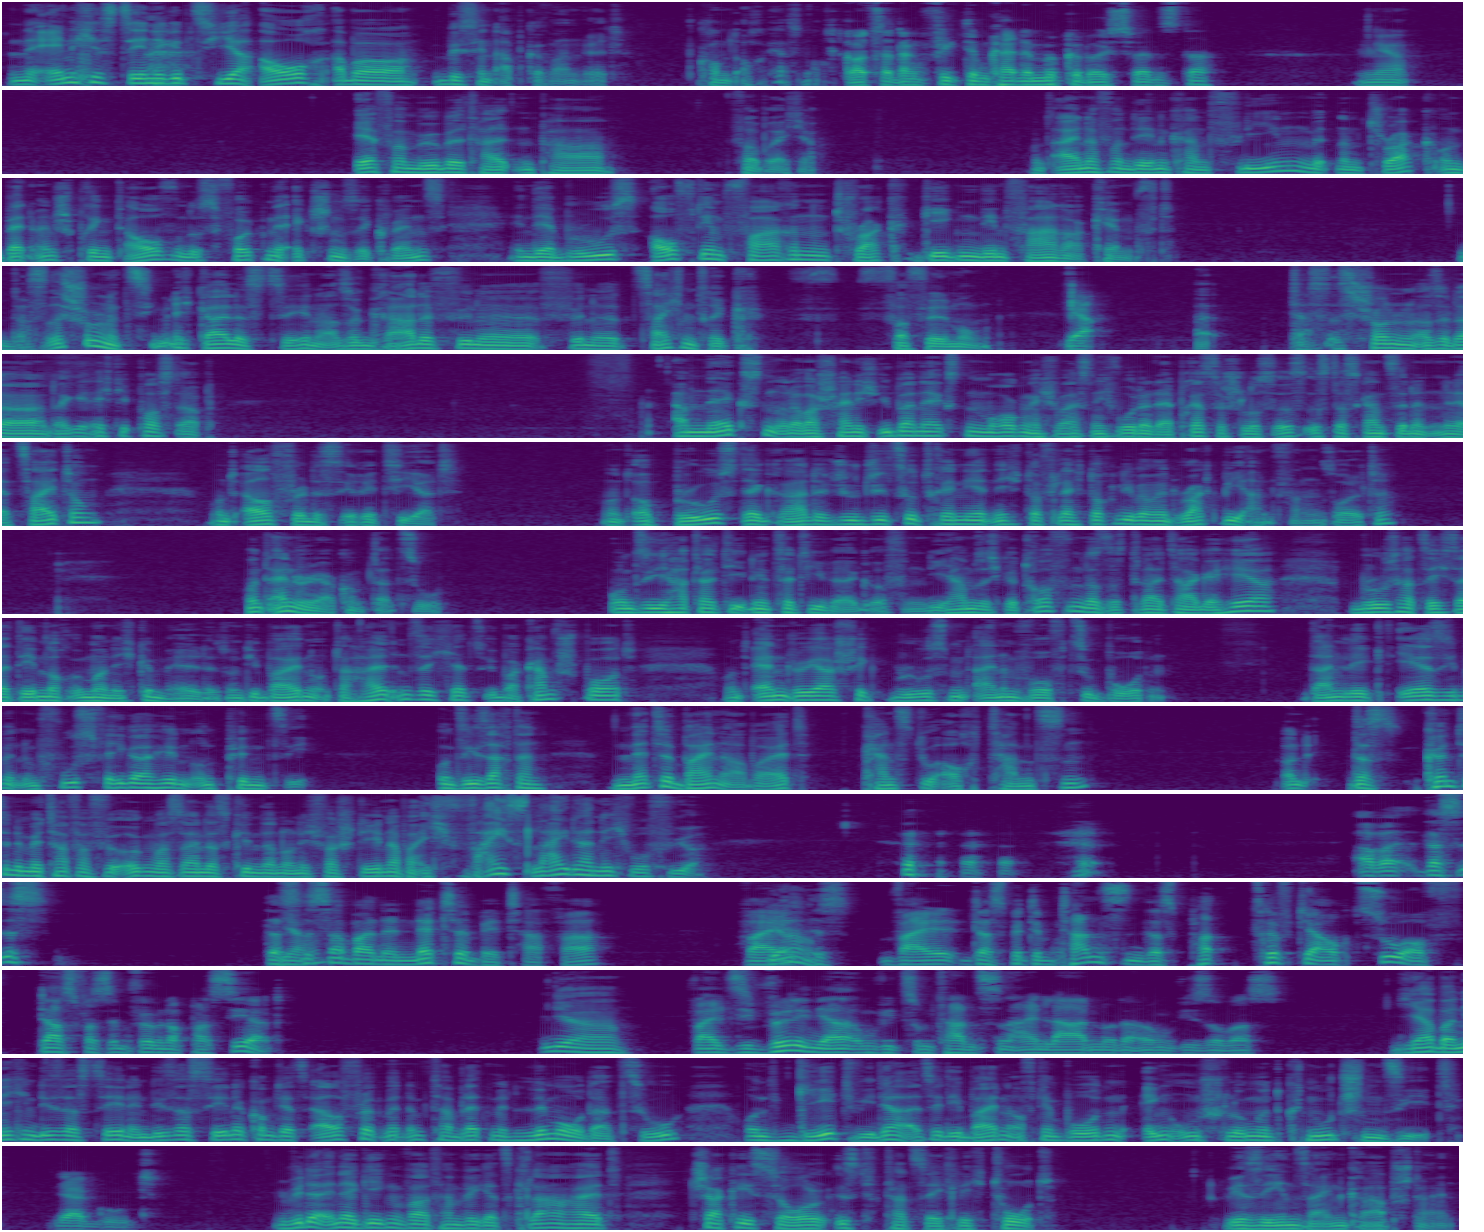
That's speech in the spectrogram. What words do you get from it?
Eine ähnliche Szene gibt's hier auch, aber ein bisschen abgewandelt. Kommt auch erst noch. Gott sei Dank fliegt ihm keine Mücke durchs Fenster. Ja. Er vermöbelt halt ein paar Verbrecher. Und einer von denen kann fliehen mit einem Truck und Batman springt auf und es folgt eine Actionsequenz, in der Bruce auf dem fahrenden Truck gegen den Fahrer kämpft. Das ist schon eine ziemlich geile Szene, also gerade für eine, für eine Zeichentrick-Verfilmung. Ja. Das ist schon, also da, da geht echt die Post ab. Am nächsten oder wahrscheinlich übernächsten Morgen, ich weiß nicht, wo da der Presseschluss ist, ist das Ganze dann in der Zeitung und Alfred ist irritiert. Und ob Bruce, der gerade Jiu-Jitsu trainiert, nicht doch vielleicht doch lieber mit Rugby anfangen sollte. Und Andrea kommt dazu. Und sie hat halt die Initiative ergriffen. Die haben sich getroffen, das ist drei Tage her. Bruce hat sich seitdem noch immer nicht gemeldet. Und die beiden unterhalten sich jetzt über Kampfsport und Andrea schickt Bruce mit einem Wurf zu Boden. Dann legt er sie mit einem Fußfeger hin und pinnt sie. Und sie sagt dann, nette Beinarbeit, kannst du auch tanzen? Und das könnte eine Metapher für irgendwas sein, das Kinder noch nicht verstehen, aber ich weiß leider nicht wofür. aber das ist, das ja. ist aber eine nette Metapher, weil ja. es, weil das mit dem Tanzen, das trifft ja auch zu auf das, was im Film noch passiert. Ja. Weil sie will ihn ja irgendwie zum Tanzen einladen oder irgendwie sowas. Ja, aber nicht in dieser Szene. In dieser Szene kommt jetzt Alfred mit einem Tablett mit Limo dazu und geht wieder, als er die beiden auf dem Boden eng umschlungen und knutschen sieht. Ja, gut. Wieder in der Gegenwart haben wir jetzt Klarheit. Chucky Soul ist tatsächlich tot. Wir sehen seinen Grabstein.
